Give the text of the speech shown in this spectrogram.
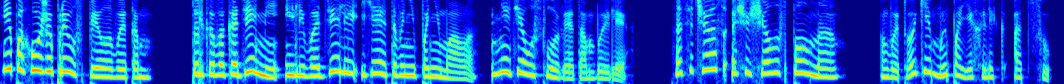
И, похоже, преуспела в этом. Только в академии или в отделе я этого не понимала, не те условия там были. А сейчас ощущала сполна, в итоге мы поехали к отцу.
